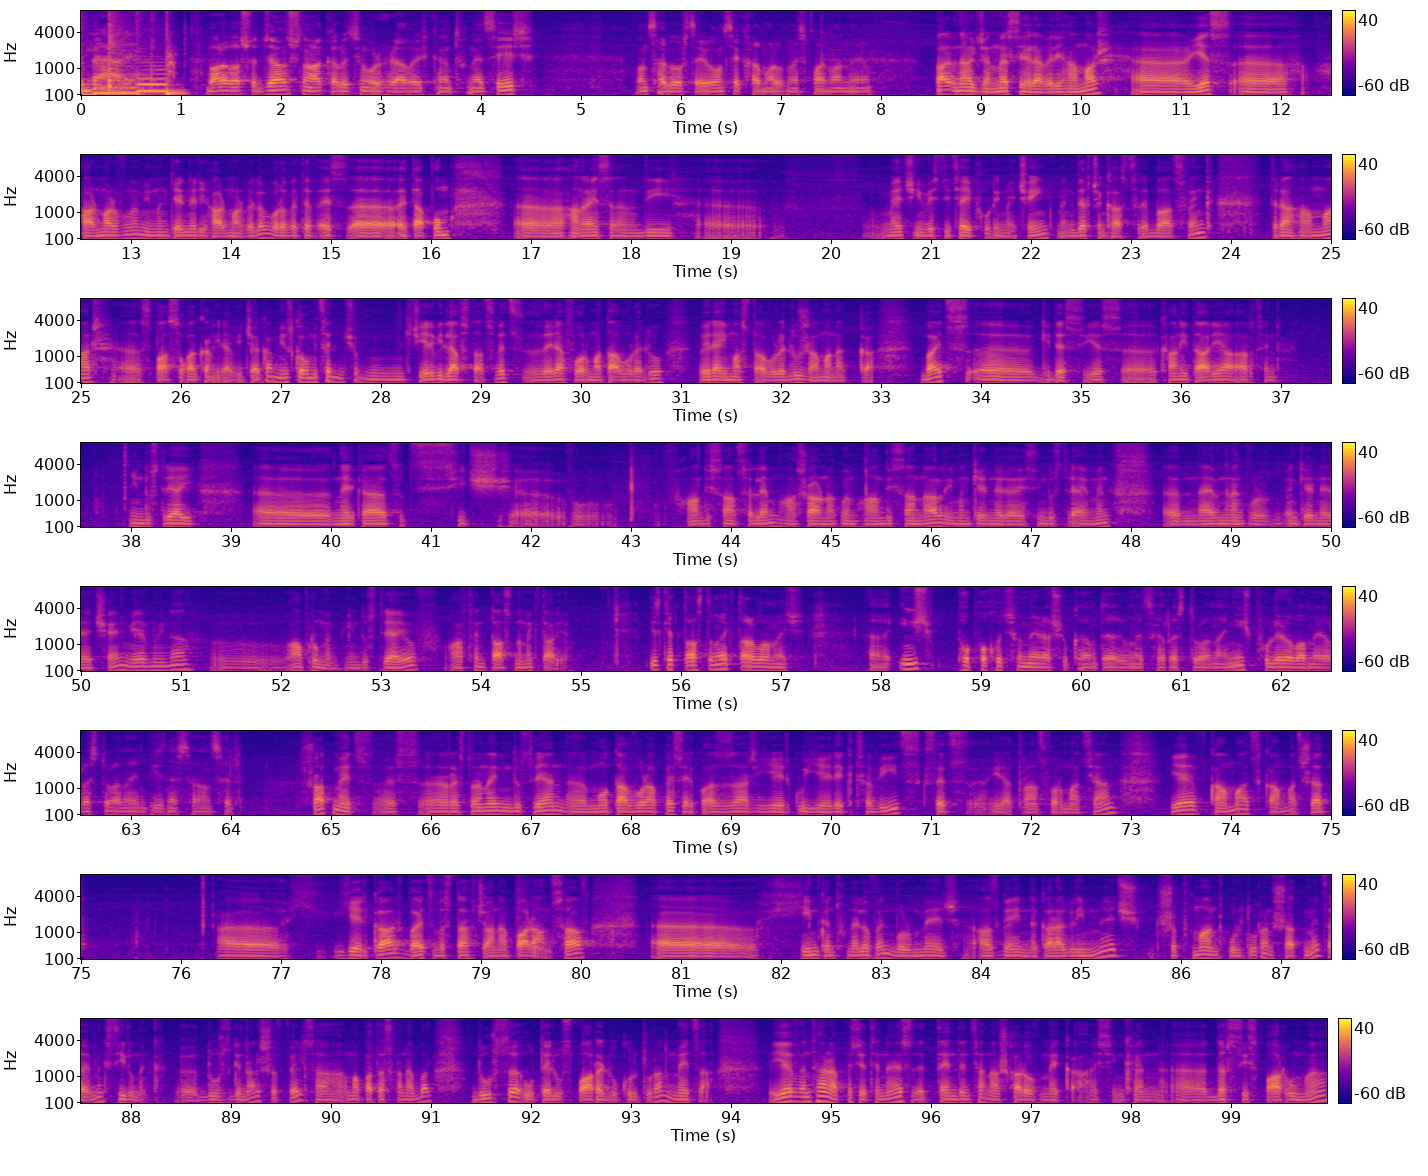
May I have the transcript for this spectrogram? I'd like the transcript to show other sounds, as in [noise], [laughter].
about it. Բարև Աշոտ ջան, շնորհակալություն, որ հրավերքը ընդունեցիր։ Ոնց է գործերը, ոնց է հարմարվում այս պայմաններում։ Բարև Նարեկ ջան, մերսի հրավերի համար։ Ես հարմարվում եմ իմ ընկերների հարմարվելով, որովհետև այս этаպում հանրային սննդի մեջ ինվեստիցիայի փուլի մեջ էինք, մենք դեռ չենք հասցրել բացվենք դրա համար սպասողական իրավիճակ է։ Մյուս կողմից էլ ինչու մի քիչ երևի լավ ստացվեց վերաֆորմատավորելու, վերաիմաստավորելու ժամանակ կա։ Բայց գիտես, ես քանի տարի է արդեն ինդուստրիայի ներկայացուցիչ հանդիսացել եմ, հա, շարունակում եմ հանդիսանալ, իմ ընկերները այս ինդուստրիայում են, նաև նրանք, որ ընկերները չեն, միևնույնն է, ապրում եմ ինդուստրիայով արդեն 11 տարի է։ Իսկ այդ 11 տարվա մեջ ինչ փոփոխություններ է շուկայում տեղի ունեցել ռեստորանային, ինչ փուլերով է մեր ռեստորանային բիզնեսը անցել շատ մեծ այս ռեստորանային ինդուստրիան մոտավորապես 2002-3 թվից սկսեց իր տրանսֆորմացիան եւ կամած կամած շատ երկար, բայց վստահ ճանապարհ անցավ հիմք ընդունելով են, որ մեր ազգային նկարագրի մեջ շփման կուլտուրան շատ մեծ, այո մենք սիրում ենք դուրս գնալ, շփվել, համապատասխանաբար դուրսը ուտելու, սպառելու կուլտուրան մեծ է։ Եվ ընդհանրապես եթե նայես տենդենցիան աշխարհով մեկ է, այսինքն դրսի սպառումը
